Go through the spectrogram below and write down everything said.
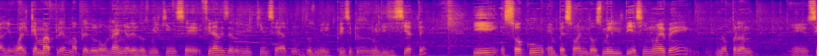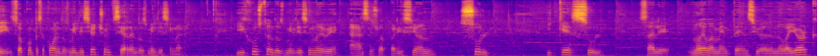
al igual que Maple, Maple duró un año de 2015, finales de 2015 a 2000, principios de 2017. Y Soku empezó en 2019, no, perdón, eh, sí, Soku empezó como en 2018 y cierra en 2019. Y justo en 2019 hace su aparición Zul. ¿Y qué es Zul? Sale nuevamente en Ciudad de Nueva York,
